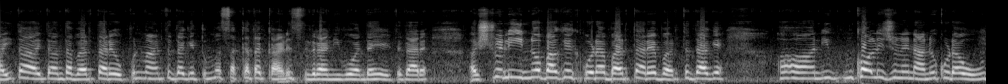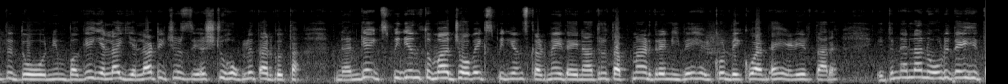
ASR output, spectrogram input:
ಆಯ್ತಾ ಆಯ್ತಾ ಅಂತ ಬರ್ತಾರೆ. ಓಪನ್ ಮಾಡ್ತಿದ್ದಾಗೆ ತುಂಬ ಸಖತ್ತಾಗಿ ಕಾಣಿಸ್ತಿದ್ರ ನೀವು ಅಂತ ಹೇಳ್ತಿದ್ದಾರೆ. ಅಷ್ಟರಲ್ಲಿ ಇನ್ನೋ ಭಾಗ್ಯ ಕೂಡ ಬರ್ತಾರೆ. ಬರ್ತಿದ್ದಾಗೆ ನಿಮ್ಮ ಕಾಲೇಜಲ್ಲಿ ನಾನು ಕೂಡ ಓದಿದ್ದು ನಿಮ್ಮ ಬಗ್ಗೆ ಎಲ್ಲ ಎಲ್ಲ ಟೀಚರ್ಸ್ ಎಷ್ಟು ಹೋಗ್ಲತ್ತಾರ ಗೊತ್ತಾ? ನನಗೆ ಎಕ್ಸ್ಪೀರಿಯನ್ಸ್ ತುಂಬ ಜಾಬ್ ಎಕ್ಸ್ಪೀರಿಯನ್ಸ್ ಕಡಿಮೆ ಇದೆ. ಏನಾದರೂ ತಪ್ಪು ಮಾಡಿದ್ರೆ ನೀವೇ ಹೇಳ್ಕೊಡ್ಬೇಕು ಅಂತ ಹೇಳಿರ್ತಾರೆ. ಇದನ್ನೆಲ್ಲ ನೋಡಿದೆ ಹಿತ,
